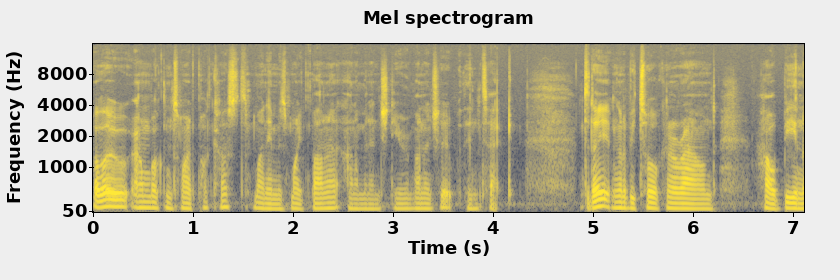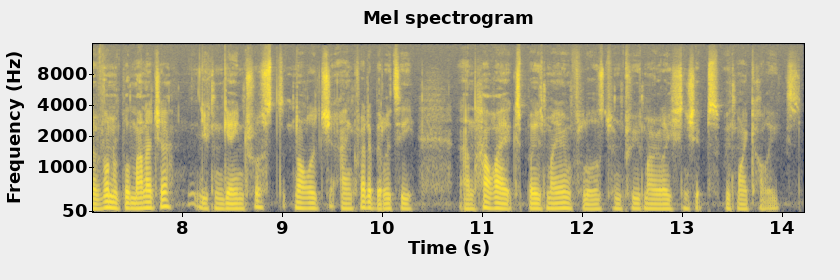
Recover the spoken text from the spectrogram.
Hello and welcome to my podcast. My name is Mike Banner and I'm an engineering manager within tech. Today I'm going to be talking around how being a vulnerable manager you can gain trust, knowledge and credibility and how I expose my own flaws to improve my relationships with my colleagues.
